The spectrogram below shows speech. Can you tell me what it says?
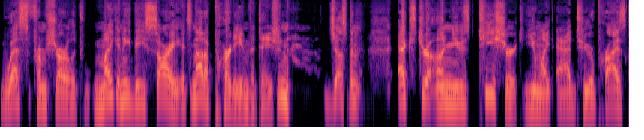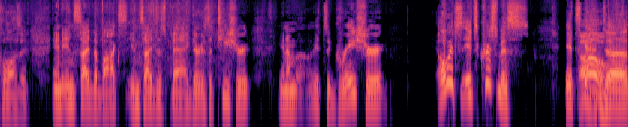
Wes from Charlotte. Mike and EB, sorry, it's not a party invitation. Just an extra unused t shirt you might add to your prize closet. And inside the box, inside this bag, there is a t shirt, and I'm, it's a gray shirt. Oh, it's it's Christmas. It's got Oh. uh,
